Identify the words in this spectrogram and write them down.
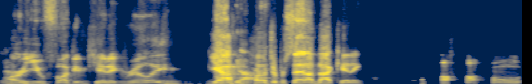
Yeah. Are you fucking kidding? Really? Yeah, Yeah. 100%. I'm not kidding. Oh,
